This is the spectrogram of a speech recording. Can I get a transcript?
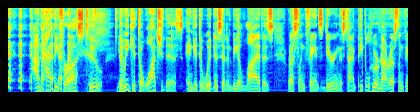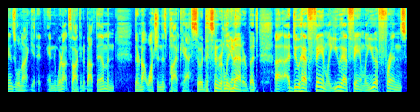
I'm happy for us too that we get to watch this and get to witness it and be alive as wrestling fans during this time. People who are not wrestling fans will not get it, and we're not talking about them, and they're not watching this podcast, so it doesn't really yep. matter. But uh, I do have family. You have family. You have friends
